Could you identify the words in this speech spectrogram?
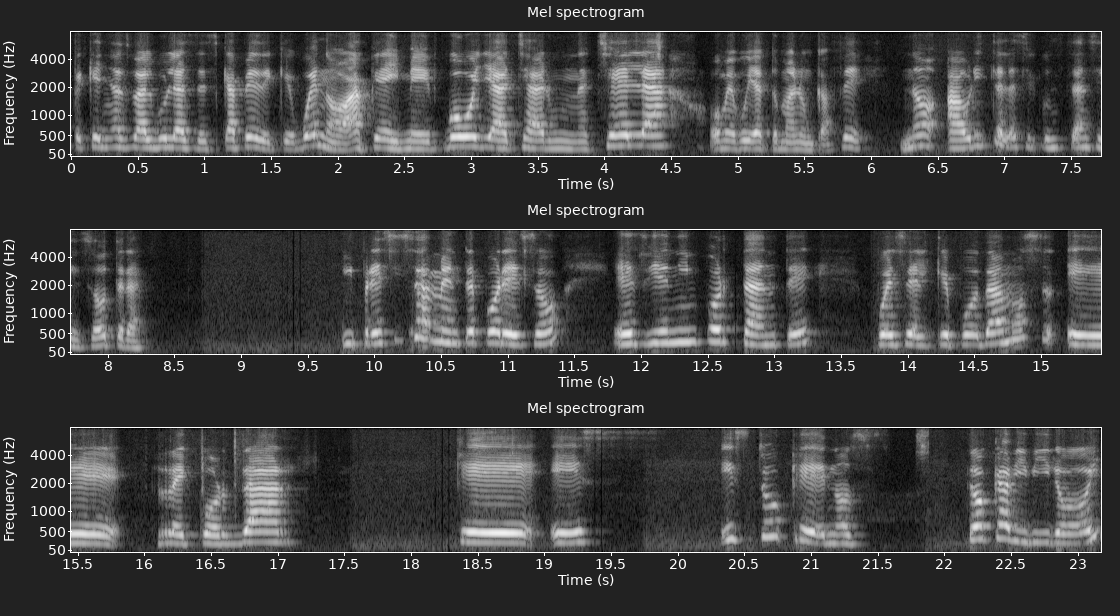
pequeñas válvulas de escape de que, bueno, ok, me voy a echar una chela o me voy a tomar un café. No, ahorita la circunstancia es otra. Y precisamente por eso es bien importante, pues, el que podamos eh, recordar que es esto que nos toca vivir hoy,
